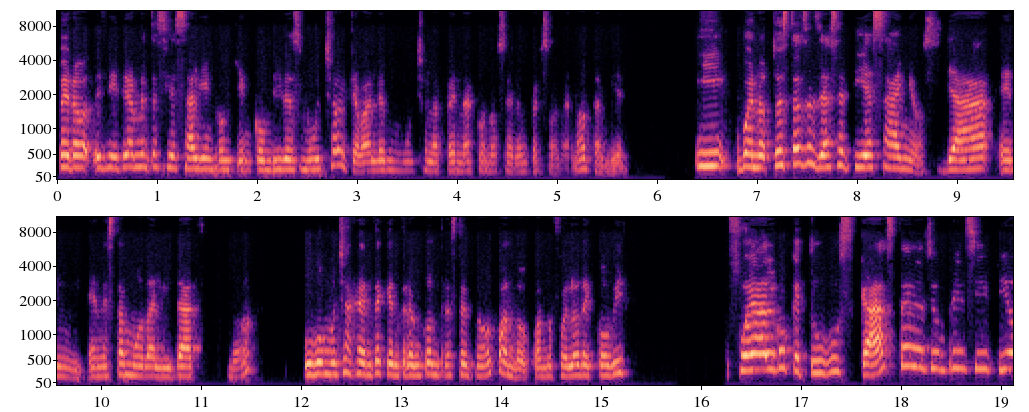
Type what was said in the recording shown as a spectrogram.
pero definitivamente sí es alguien con quien convives mucho y que vale mucho la pena conocer en persona, ¿no? También. Y bueno, tú estás desde hace 10 años ya en, en esta modalidad, ¿no? Hubo mucha gente que entró en contraste, ¿no? Cuando, cuando fue lo de COVID. ¿Fue algo que tú buscaste desde un principio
